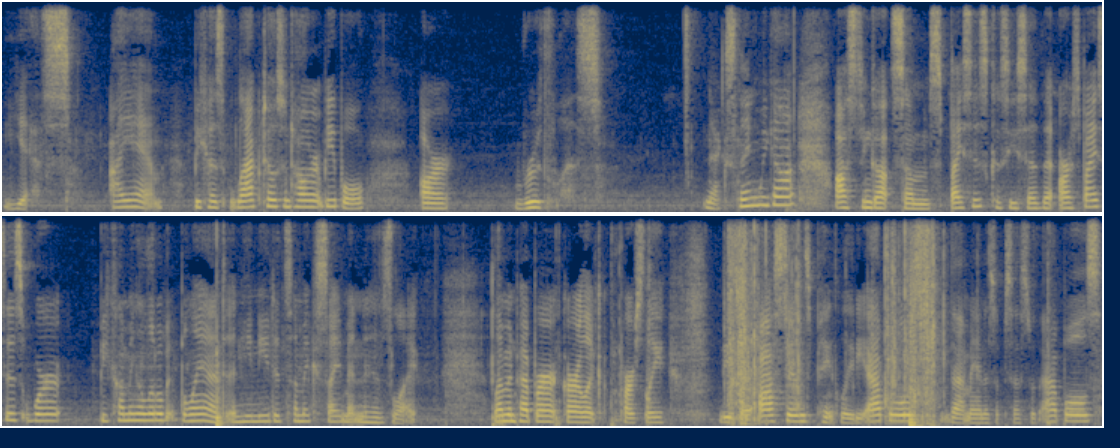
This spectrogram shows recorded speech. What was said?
Yes, I am. Because lactose intolerant people are ruthless. Next thing we got, Austin got some spices because he said that our spices were becoming a little bit bland and he needed some excitement in his life. Lemon pepper, garlic, parsley. These are Austin's Pink Lady apples. That man is obsessed with apples.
